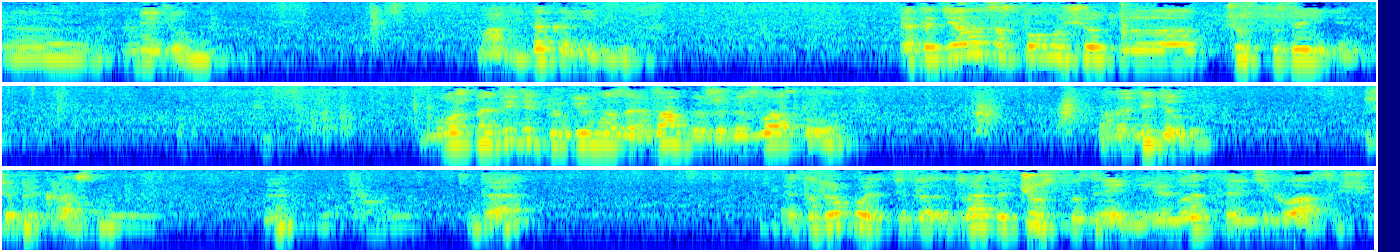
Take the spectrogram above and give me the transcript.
Э, медиумы. Маги, как они видят? Это делается с помощью э, чувства зрения. Можно видеть другим глазами. Ванга же без глаз была. Она видела. Все прекрасно. М? Да? Это другое, это называется чувство зрения, или называется третий глаз еще.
